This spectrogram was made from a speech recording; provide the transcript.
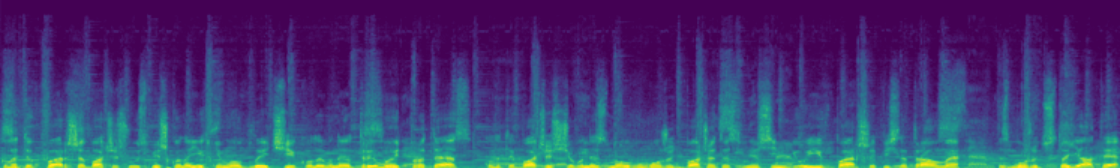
Коли ти вперше бачиш усмішку на їхньому обличчі, коли вони отримують протез, коли ти бачиш, що вони знову можуть бачити свою сім'ю і вперше після травми зможуть стояти,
